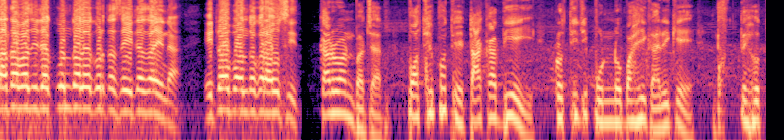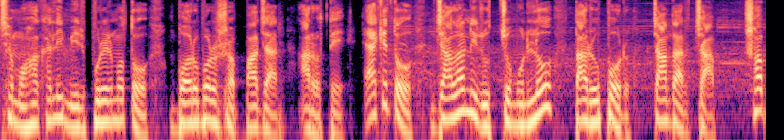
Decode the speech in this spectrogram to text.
চাঁদাবাজিটা কোন দলে করতেছে এটা জানি না। এটাও বন্ধ করা উচিত। কারওয়ান বাজার। পথে পথে টাকা দিয়েই প্রতিটি পণ্যবাহী গাড়িকে ঢুকতে হচ্ছে মহাখালী, মিরপুরের মতো বড় বড় সব বাজার আড়তে। একে তো জ্বালানির উচ্চ মূল্য, তার উপর চাঁদার চাপ। সব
